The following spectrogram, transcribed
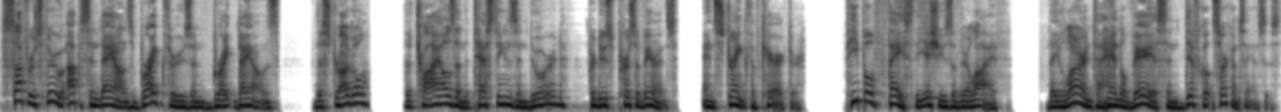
suffers through ups and downs, breakthroughs and breakdowns. The struggle, the trials, and the testings endured produce perseverance and strength of character. People face the issues of their life they learn to handle various and difficult circumstances.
